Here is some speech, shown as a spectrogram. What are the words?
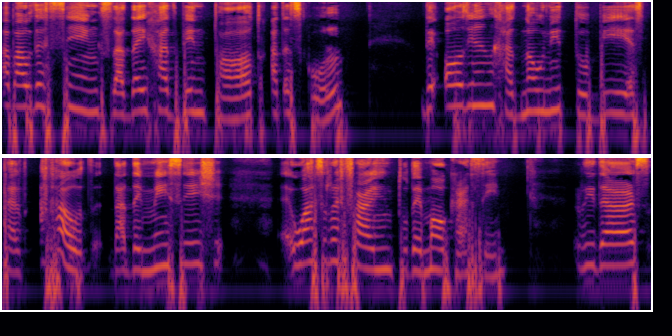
about the things that they had been taught at school. The audience had no need to be spelled out that the message was referring to democracy. Readers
